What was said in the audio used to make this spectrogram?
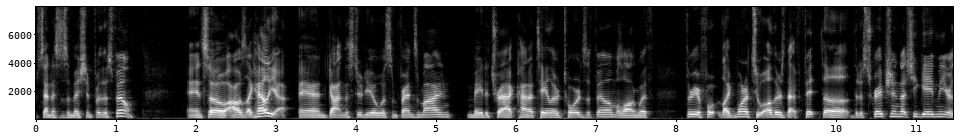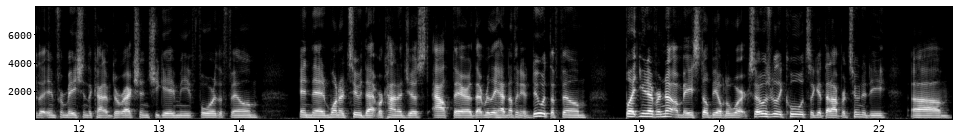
send us a submission for this film. And so I was like, hell yeah. And got in the studio with some friends of mine, made a track kind of tailored towards the film, along with three or four, like one or two others that fit the, the description that she gave me or the information, the kind of direction she gave me for the film. And then one or two that were kind of just out there that really had nothing to do with the film, but you never know, may still be able to work. So it was really cool to get that opportunity. Um,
